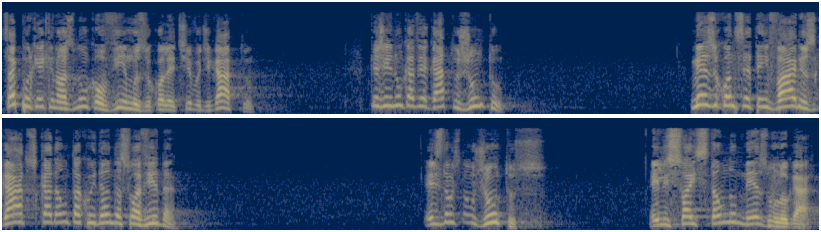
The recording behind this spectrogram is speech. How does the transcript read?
Sabe por que, que nós nunca ouvimos o coletivo de gato? Porque a gente nunca vê gato junto. Mesmo quando você tem vários gatos, cada um está cuidando da sua vida. Eles não estão juntos. Eles só estão no mesmo lugar.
